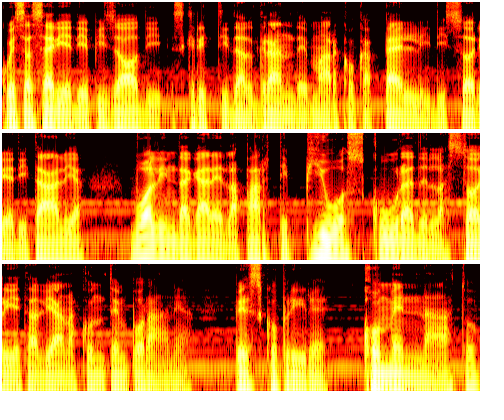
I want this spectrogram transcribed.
Questa serie di episodi, scritti dal grande Marco Cappelli di Storia d'Italia, vuole indagare la parte più oscura della storia italiana contemporanea, per scoprire come è nato,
